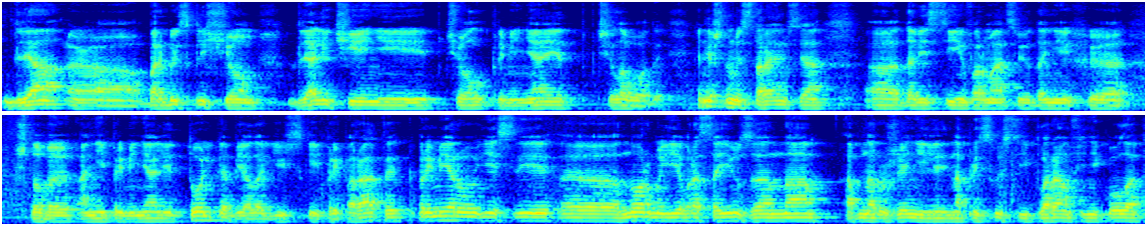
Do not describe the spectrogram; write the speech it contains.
для э, борьбы с клещом, для лечения пчел применяет пчеловоды. Конечно, мы стараемся э, довести информацию до них, э, чтобы они применяли только биологические препараты. К примеру, если э, нормы Евросоюза на обнаружение или на присутствие хлорамфеникола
